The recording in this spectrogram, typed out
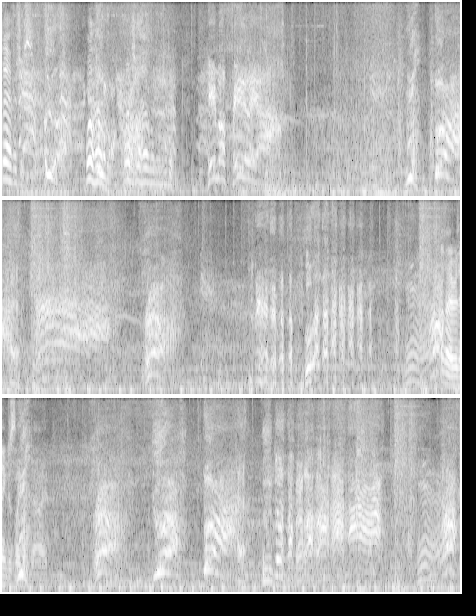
Savages! Wilhelm! Where's Wilhelm when you need it? Hemophilia! I love how everything just like died.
